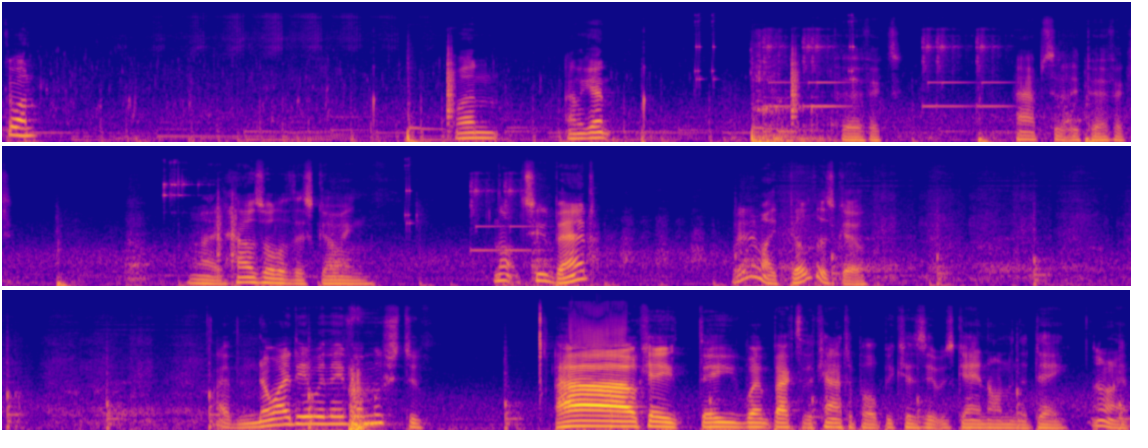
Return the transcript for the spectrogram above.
Go on. One, and again. Perfect. Absolutely perfect. Alright, how's all of this going? Not too bad. Where did my builders go? I have no idea where they've all moved to. Ah, okay. They went back to the catapult because it was getting on in the day. Alright.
